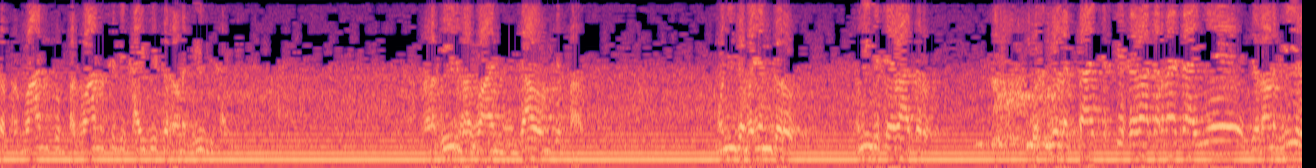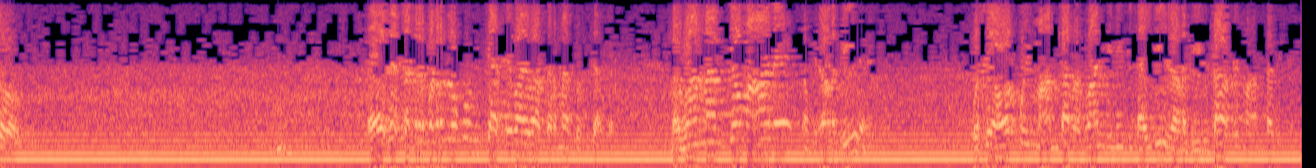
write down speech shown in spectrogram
तो भगवान को भगवान से दिखाई दी तो रणधीर दिखाई रणधीर भगवान, जाओ उनके पास। उन्हीं का भजन करो, उन्हीं की सेवा करो। उसको लगता है किसकी सेवा करना चाहिए? जो रणधीर हो। ऐसे सटर पटर लोगों की क्या सेवा वेवा करना कुछ क्या कर? भगवान नाम क्यों महान है? क्योंकि रणधीर है। उसे और कोई महानता भगवान जी नहीं दिखाई दी, रणधीरता उसे महानता दिखाई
